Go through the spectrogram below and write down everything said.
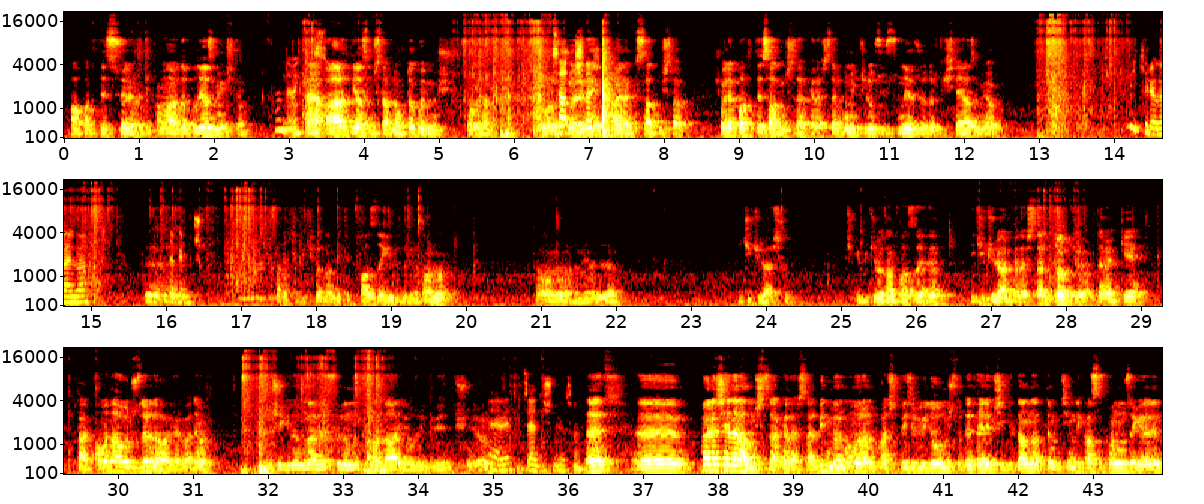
Aa patatesi söylemedik ama Arda Pıl yazmıyor işte. Tamam demek ki. Ha art yazmışlar nokta koymuş sonuna. Doğru. Kısaltmışlar. Şöyle bir aynen kısaltmışlar. Şöyle patates almışız arkadaşlar. Bunun kilosu üstünde yazıyordur. Fişte yazmıyor. 1 kilo galiba. Ee, da 1,5. Sanki bir kilodan bir tık fazla gibi duruyordu ama tam anlamadım yani de. 2 kilo aşkım. Çünkü 1 kilodan fazlaydı. 2 kilo arkadaşlar 4 euro. Demek ki tak ama daha ucuzları da var galiba değil mi? Şekilde bunlar bile fırınlık falan daha iyi oluyor gibi düşünüyorum. Evet güzel düşünüyorsun. Evet, eee, böyle şeyler almışız arkadaşlar. Bilmiyorum, umarım açıklayıcı bir video olmuştur. Detaylı bir şekilde anlattım. Şimdi asıl konumuza gelelim.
